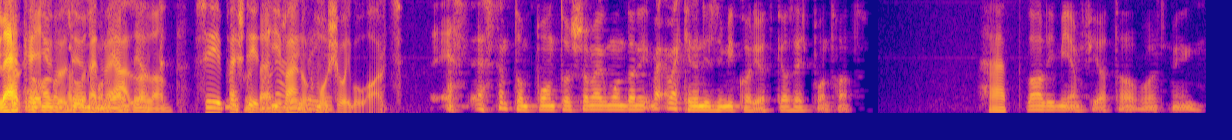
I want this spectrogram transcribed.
Lehet, egy hogy üvöltő medve állat. lant. Szép estét kívánok, mosolygó arc. Ezt, ezt nem tudom pontosan megmondani. Meg, meg kéne nézni, mikor jött ki az 1.6. Hát Lali milyen fiatal volt még.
